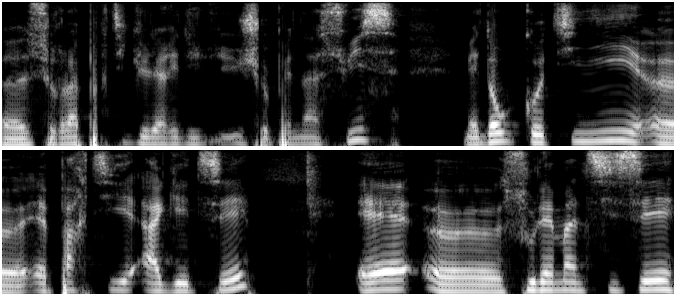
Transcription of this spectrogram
euh, sur la particularité du championnat suisse. Mais donc, Cotigny euh, est parti à Getse et Suleiman Sissé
